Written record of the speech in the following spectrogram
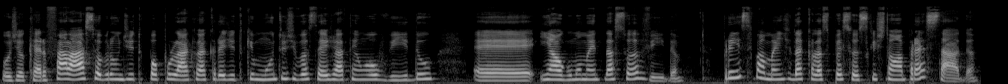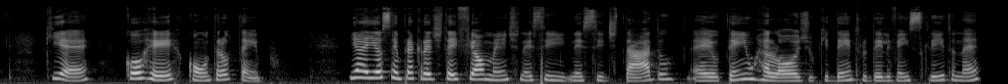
hoje eu quero falar sobre um dito popular que eu acredito que muitos de vocês já tenham ouvido é, em algum momento da sua vida, principalmente daquelas pessoas que estão apressadas, que é correr contra o tempo. E aí eu sempre acreditei fielmente nesse, nesse ditado. É, eu tenho um relógio que dentro dele vem escrito, né,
